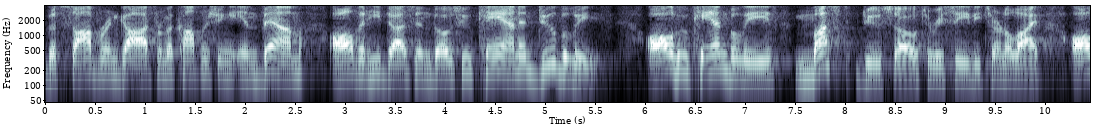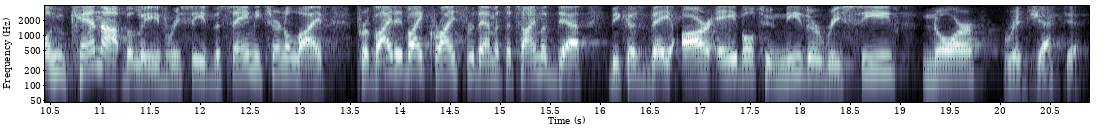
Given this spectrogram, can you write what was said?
the sovereign God from accomplishing in them all that he does in those who can and do believe. All who can believe must do so to receive eternal life. All who cannot believe receive the same eternal life provided by Christ for them at the time of death because they are able to neither receive nor reject it.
